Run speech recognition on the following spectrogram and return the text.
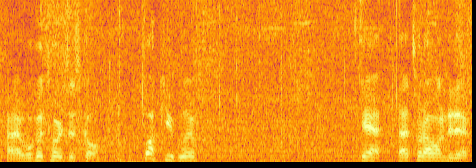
Alright, we'll go towards this goal. Fuck you, Blue. Yeah, that's what I wanted to do.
